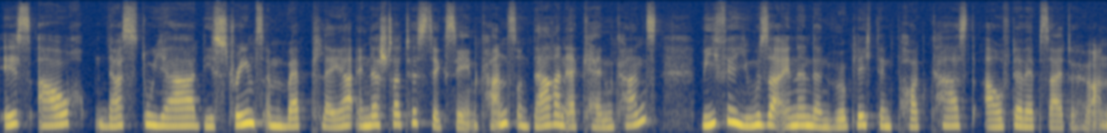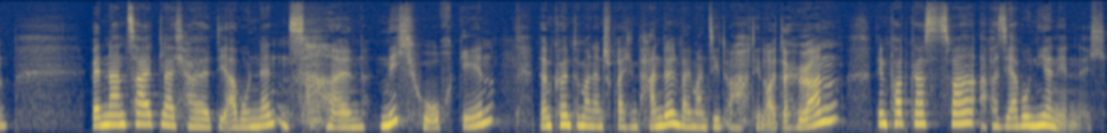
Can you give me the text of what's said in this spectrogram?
ist auch, dass du ja die Streams im Webplayer in der Statistik sehen kannst und daran erkennen kannst, wie viele UserInnen denn wirklich den Podcast auf der Webseite hören. Wenn dann zeitgleich halt die Abonnentenzahlen nicht hochgehen, dann könnte man entsprechend handeln, weil man sieht, ach, die Leute hören den Podcast zwar, aber sie abonnieren ihn nicht.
